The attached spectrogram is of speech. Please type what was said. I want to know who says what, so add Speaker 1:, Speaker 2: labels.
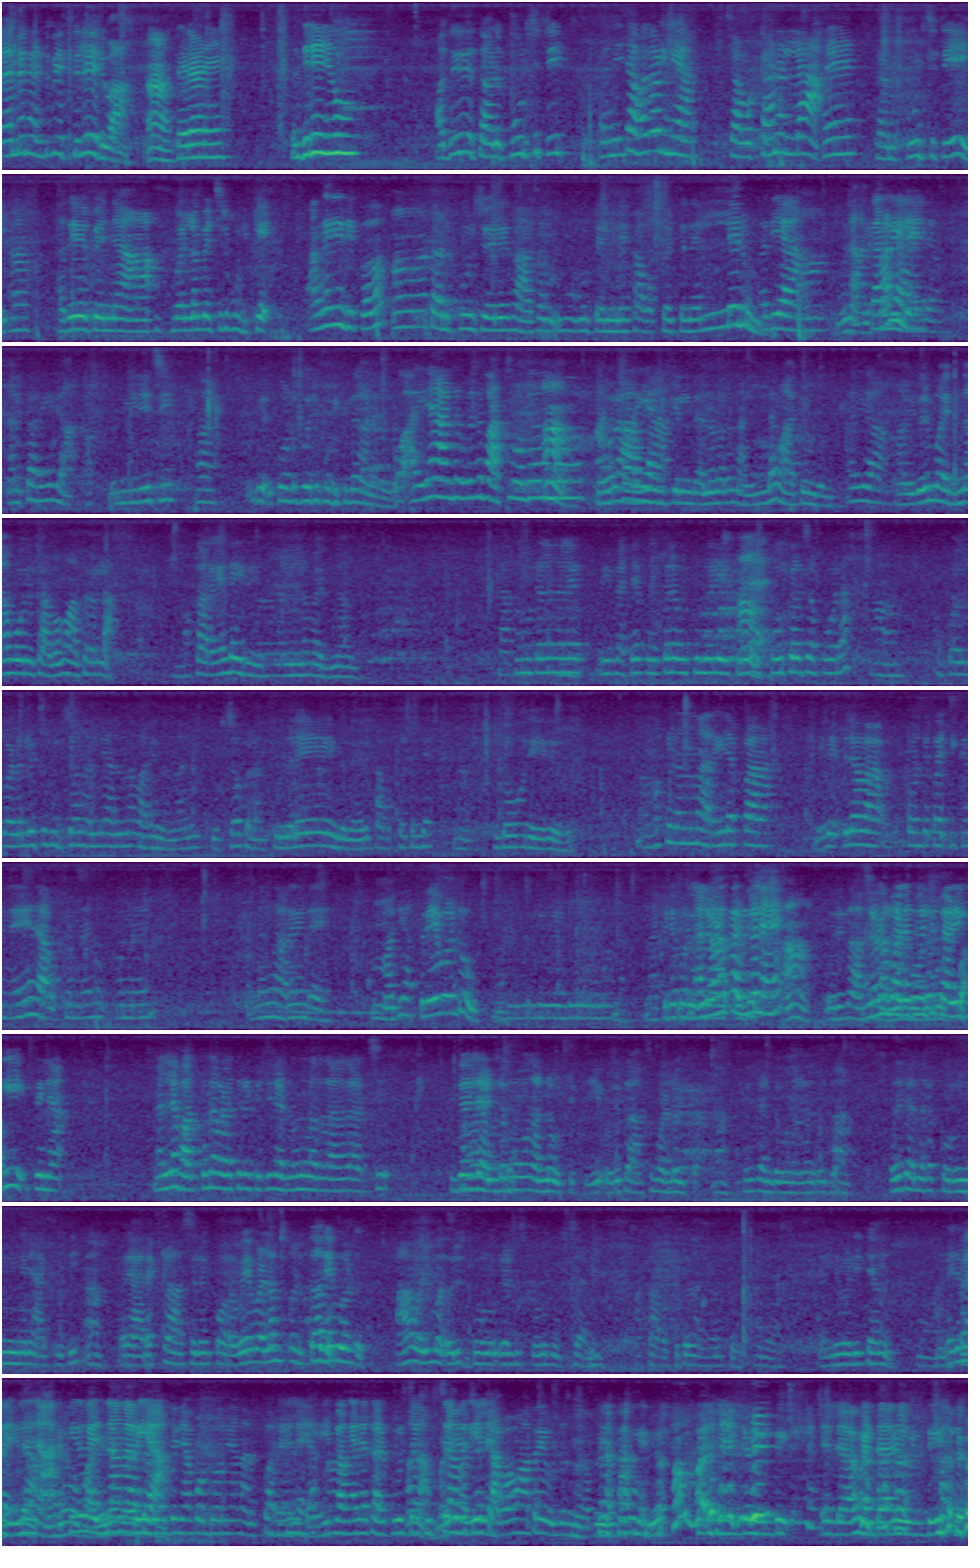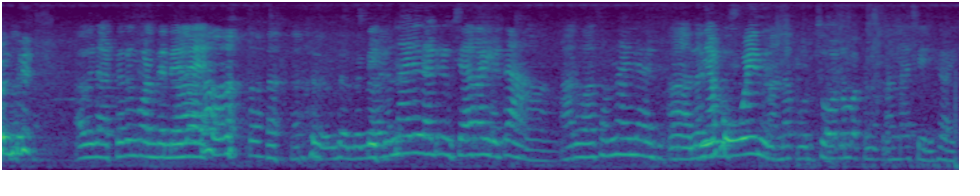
Speaker 1: രണ്ട് വെറ്റില തരുവാ
Speaker 2: ആ തരാണേ. എന്തിനു
Speaker 1: അത് തണുപ്പ് പിടിച്ചിട്ട്
Speaker 2: നീ ചവ തുടങ്ങിയ?
Speaker 1: ചവക്കാനല്ല. തണുപ്പ് പിടിച്ചിട്ട്. അത് പിന്നെ വെള്ളം വെച്ചിട്ട് കുടിക്കേ.
Speaker 2: അങ്ങനെ ഇടിപ്പോ
Speaker 1: ആ തണുപ്പ് പിടിച്ചതിന് ശ്വാസം മുട്ടലിന് കവക്കെട്ടുന്ന എല്ലാരും അനക്കറിയില്ലേ? എനിക്കറിയില്ല വീരേച്ചി കൊണ്ടുപോയിട്ട് കുടിക്കുന്ന കാണാനുണ്ട്
Speaker 2: അതിനാണ്
Speaker 1: അവർ
Speaker 2: കൊണ്ടുവന്നു.
Speaker 1: കുടിക്കലുണ്ട് അതിനോടൊക്കെ നല്ല മാറ്റമുണ്ട് അയ്യാ. ഇതൊരു മരുന്നാ പോലും. ചവ മാത്രല്ല.
Speaker 2: നമുക്ക് അറിയണ്ടേ ഇത്.
Speaker 1: നല്ല മരുന്നാണ്.
Speaker 2: ശ്വാസം നല്ല ഈ മറ്റേ കൂക്കല ഉൾക്കുമ്പോലെ
Speaker 1: ആ. പൂക്കൾ ചപ്പോല അപ്പോൾ വെള്ളം വെച്ച് കുടിച്ചാൽ നല്ലതാണെന്നാ പറയുന്നത്. എന്നാലും കുടിച്ചോക്കണം. ഇന്നലെ ഉണ്ട്. നേരെ കവക്കത്തിന്റെ എന്തോ ഒരു വരും
Speaker 2: നമുക്കിതൊന്നും അറിയില്ലപ്പാ. ഈ വെറ്റില കൊണ്ട് പറ്റിക്കുന്നേ അവക്കുന്നേ ഉക്കുന്നേ ഇതൊന്നും അറിയണ്ടേ?
Speaker 1: മതി. അത്രേ വേണ്ടൂ ഒരു രണ്ട് മൂന്നെണ്ണം.
Speaker 2: എന്നാ പിന്നെ നല്ലോണം കഴുകണേ.
Speaker 1: ആ ഒരു ഗ്ലാസ്
Speaker 2: നല്ലോണം വെള്ളത്തിലിട്ട് കഴുകി പിന്നെ നല്ല വറുക്കുന്ന വെള്ളത്തിലിട്ടിട്ട് രണ്ട് മൂന്ന് വെള്ളം അടച്ച്
Speaker 1: ഇത് രണ്ട് മൂന്നെണ്ണം ഇട്ടിട്ട് ഒരു ഗ്ലാസ് വെള്ളം ഒഴിക്കാം ഇത് രണ്ട് മൂന്നെണ്ണം ഒഴിക്കാം എന്നിട്ട് നല്ല കുറുങ്ങനെ ആക്കിയിട്ട് ഒരു അര ഗ്ലാസ്സിലും കുറവേ വെള്ളം എടുക്കാതെ ആ ഒരു ഒരു സ്പൂൺ രണ്ട് സ്പൂൺ കുടിച്ചാൽ ആ കറക്കിട്ട് നല്ലോണം പോകും അതിന് വേണ്ടിയിട്ടാണ്. ഞാൻ കൊണ്ടുവന്ന് ഞാൻ നനക്കും
Speaker 2: അതല്ലേ. ഇപ്പൊ അങ്ങനെ മതിയല്ലേ?
Speaker 1: അവ മാത്രമേ ഉള്ളൂ അപ്പൊ ഇതിനൊക്കെ
Speaker 2: ഉണ്ട് എല്ലാം വേണ്ടാനും ഉണ്ട്. അത് നട്ടതും കൊണ്ടുതന്നെ നട്ടിട്ട് ഉഷാറായി കേട്ടാ. ആറുമാസം ഒന്നും അതിനെ
Speaker 1: എന്നാ ഞാൻ പോവേന്ന്. ചോറിനും വെക്കണം.
Speaker 2: എന്നാ ശരി ഹായ്.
